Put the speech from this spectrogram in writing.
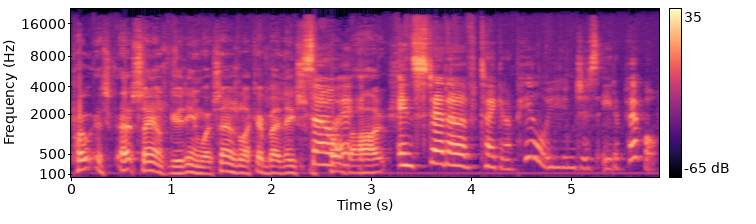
Pro, that sounds good anyway. It sounds like everybody needs some So it- instead of taking a pill, you can just eat a pickle.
